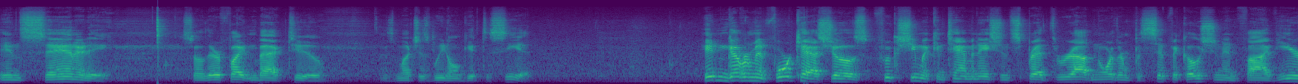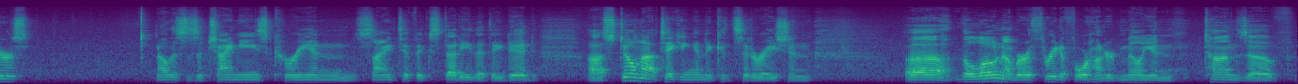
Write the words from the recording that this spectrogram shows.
Insanity. So they're fighting back too, as much as we don't get to see it. Hidden government forecast shows Fukushima contamination spread throughout northern Pacific Ocean in five years. Now this is a Chinese Korean scientific study that they did, uh, still not taking into consideration uh, the low number, three to four hundred million tons of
